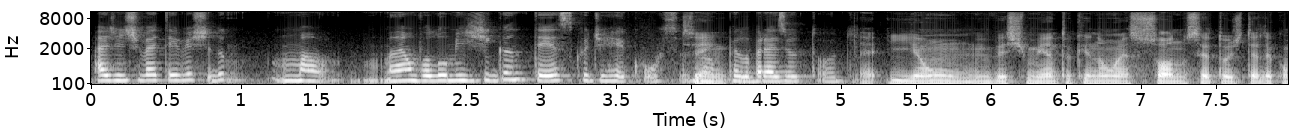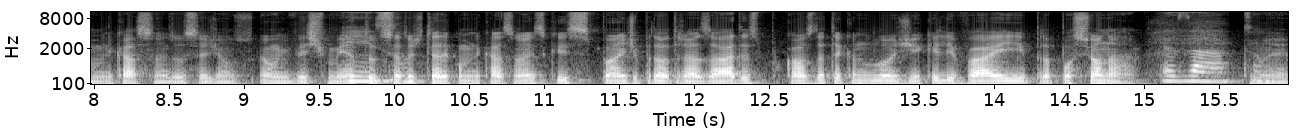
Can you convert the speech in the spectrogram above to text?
a gente vai ter investido uma, né, um volume gigantesco de recursos no, pelo Brasil todo. É, e é um investimento que não é só no setor de telecomunicações, ou seja, é um investimento Isso. do setor de telecomunicações que expande para outras áreas por causa da tecnologia que ele vai proporcionar. Exato. É?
